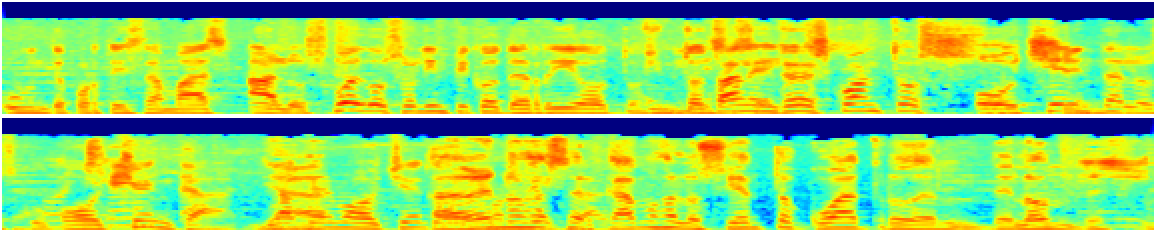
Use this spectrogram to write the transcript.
un deportista más a los Juegos Olímpicos de Río 2016. En total, entonces, ¿cuántos? 80 los cupos. 80, ya, tenemos 80. Cada vez nos acercamos a los 104 del, de Londres.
